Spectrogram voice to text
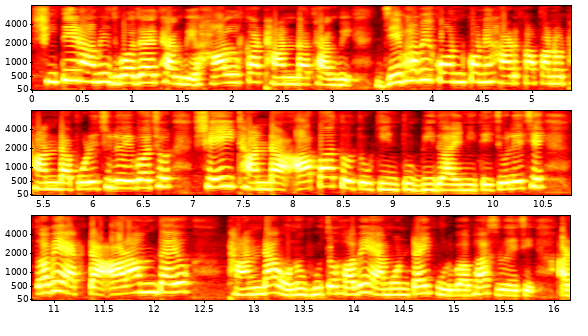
শীতের আমেজ বজায় থাকবে, হালকা ঠান্ডা থাকবে। যেভাবে কনকনে হাড় কাঁপানো ঠান্ডা পড়েছিল এবছর, সেই ঠান্ডা আপাতত কিন্তু বিদায় নিতে চলেছে। তবে একটা আরামদায়ক ঠান্ডা অনুভূত হবে এমনটাই পূর্বাভাস রয়েছে। আর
